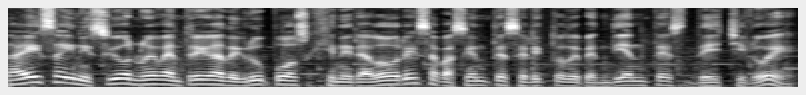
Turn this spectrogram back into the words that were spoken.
SAESA inició nueva entrega de grupos generadores a pacientes electrodependientes de Chiloé.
